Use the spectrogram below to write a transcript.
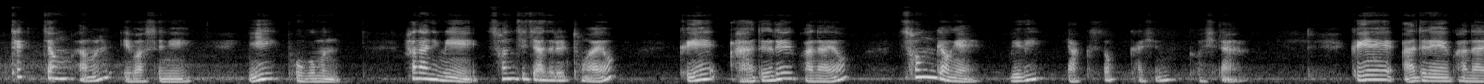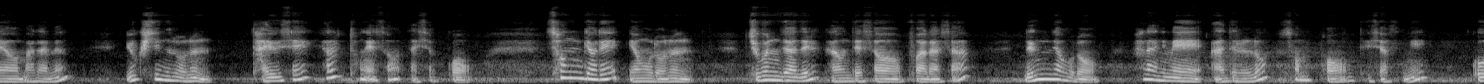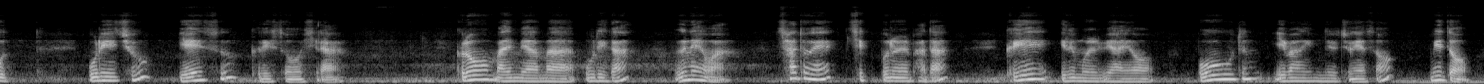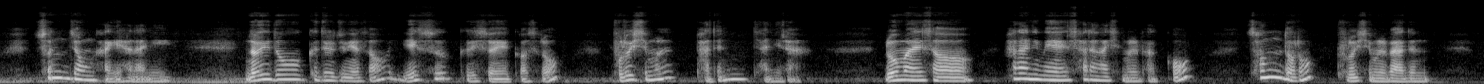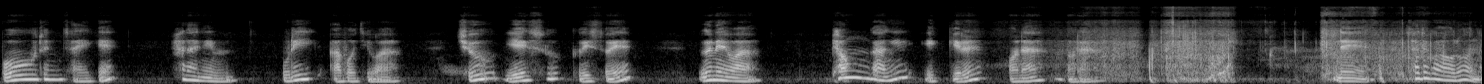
택정함을 입었으니 이 복음은 하나님이 선지자들을 통하여 그의 아들에 관하여 성경에 미리 약속하신 것이라. 그의 아들에 관하여 말하면 육신으로는 다윗의 혈통에서 나셨고 성결의 영으로는 죽은 자들 가운데서 부활하사 능력으로 하나님의 아들로 선포되셨으니 곧 우리 주 예수 그리스도시라. 그로 말미암아 우리가 은혜와 사도의 직분을 받아 그의 이름을 위하여 모든 이방인들 중에서 믿어 순종하게 하나니 너희도 그들 중에서 예수 그리스도의 것으로 부르심을 받은 자니라. 로마에서 하나님의 사랑하심을 받고 성도로 부르심을 받은 모든 자에게 하나님 우리 아버지와 주 예수 그리스도의 은혜와 평강이 있기를 원하노라. 네, 사도 바울은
